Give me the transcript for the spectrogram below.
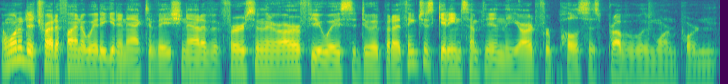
I wanted to try to find a way to get an activation out of it first, and there are a few ways to do it, but I think just getting something in the yard for Pulse is probably more important.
